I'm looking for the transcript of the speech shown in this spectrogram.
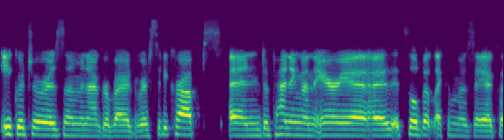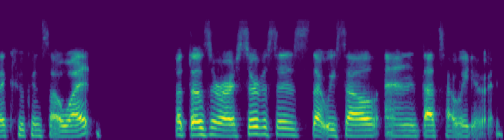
ecotourism, and agrobiodiversity crops. And depending on the area, it's a little bit like a mosaic, like who can sell what. But those are our services that we sell, and that's how we do it.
